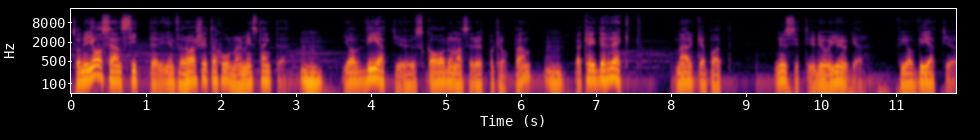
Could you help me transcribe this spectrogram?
Så när jag sen sitter i en förhörssituation med den misstänkte, Mm. jag vet ju hur skadorna ser ut på kroppen. Mm. Jag kan ju direkt märka på att nu sitter ju du och ljuger. För jag vet ju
